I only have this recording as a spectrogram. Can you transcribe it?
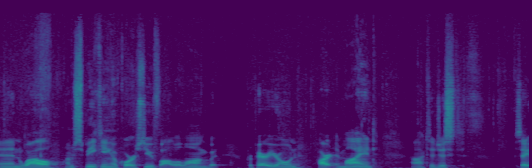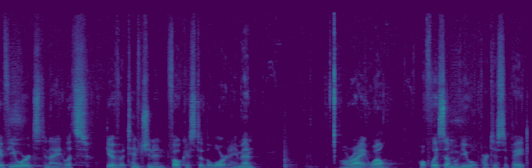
And while I'm speaking, of course, you follow along, but prepare your own heart and mind uh, to just say a few words tonight. Let's give attention and focus to the Lord. Amen. All right, well, hopefully some of you will participate.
